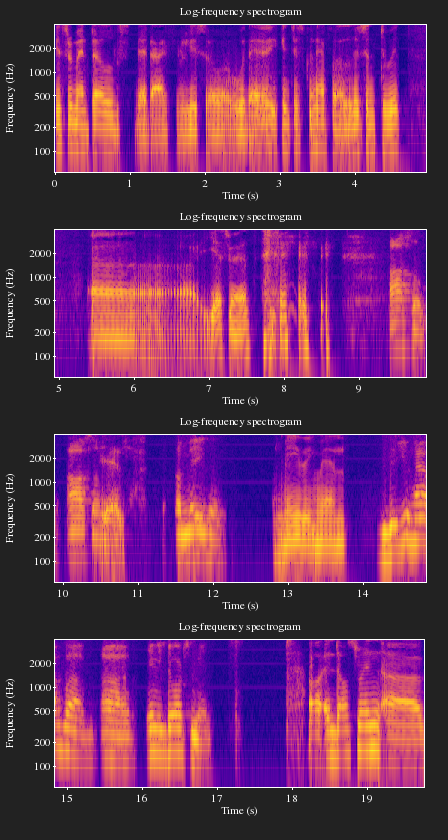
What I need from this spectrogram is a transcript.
instrumentals that I've released over there. You can just gonna have a listen to it. Uh, yes, man. awesome, awesome. Yes, amazing, amazing, man. Do you have uh, uh, any endorsement? Uh, endorsement. Uh,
